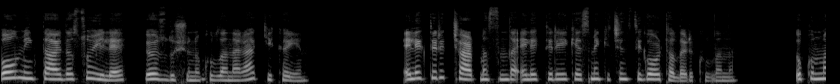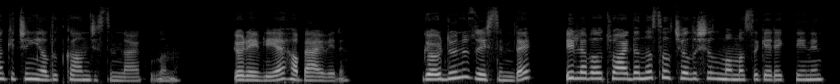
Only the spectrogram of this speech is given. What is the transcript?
bol miktarda su ile göz duşunu kullanarak yıkayın. Elektrik çarpmasında elektriği kesmek için sigortaları kullanın. Dokunmak için yalıtkan cisimler kullanın. Görevliye haber verin. Gördüğünüz resimde bir laboratuvarda nasıl çalışılmaması gerektiğinin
